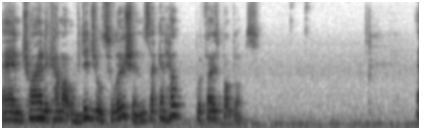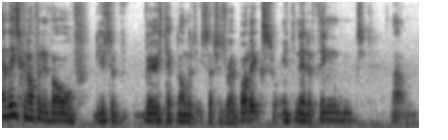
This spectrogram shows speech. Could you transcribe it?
And trying to come up with digital solutions that can help with those problems. And these can often involve use of various technologies such as robotics or Internet of Things, um,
